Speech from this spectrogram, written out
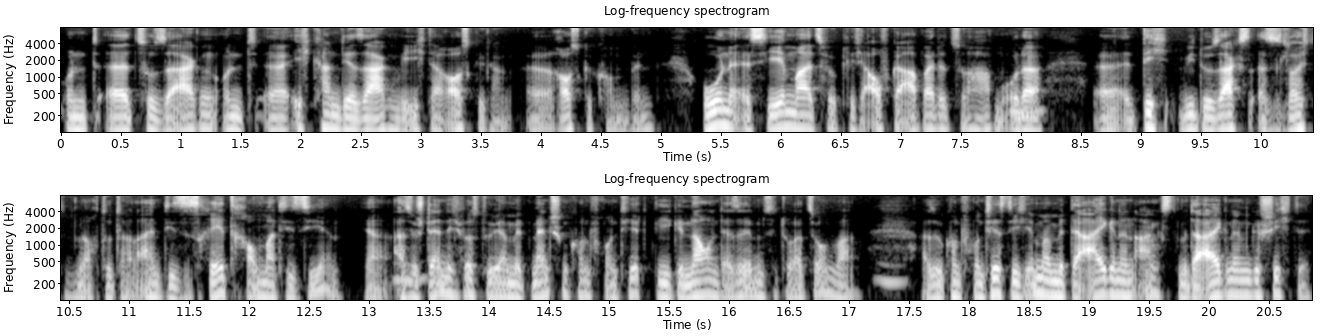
und äh, zu sagen, und äh, ich kann dir sagen, wie ich da rausgegangen, äh, rausgekommen bin, ohne es jemals wirklich aufgearbeitet zu haben oder mhm. äh, dich, wie du sagst, also es leuchtet mir auch total ein, dieses Retraumatisieren. Ja? Also mhm. ständig wirst du ja mit Menschen konfrontiert, die genau in derselben Situation waren. Mhm. Also du konfrontierst dich immer mit der eigenen Angst, mit der eigenen Geschichte,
